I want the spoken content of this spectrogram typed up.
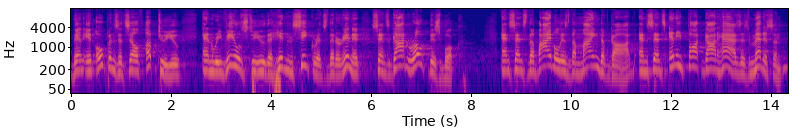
then it opens itself up to you and reveals to you the hidden secrets that are in it since God wrote this book. And since the Bible is the mind of God, and since any thought God has is medicine,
